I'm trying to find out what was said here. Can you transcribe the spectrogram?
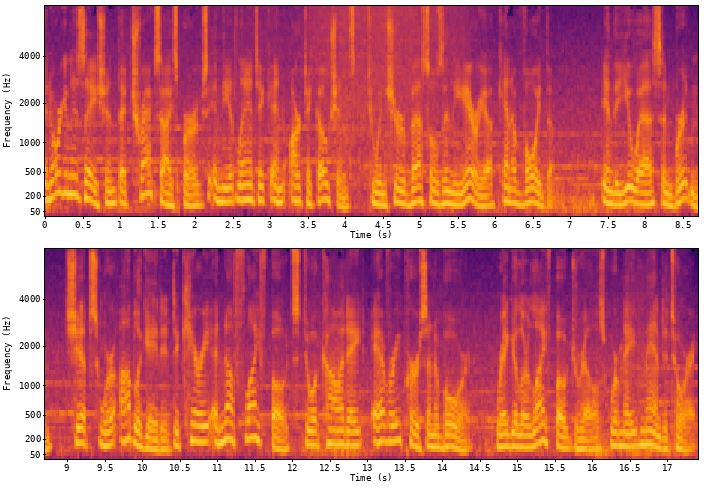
an organization that tracks icebergs in the Atlantic and Arctic Oceans to ensure vessels in the area can avoid them. In the US and Britain, ships were obligated to carry enough lifeboats to accommodate every person aboard regular lifeboat drills were made mandatory.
